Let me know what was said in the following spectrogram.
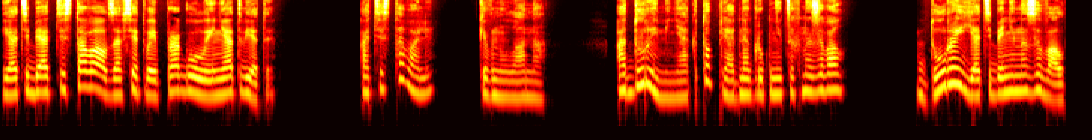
Я тебя аттестовал за все твои прогулы и неответы. Аттестовали, кивнула она. А дурой меня кто при одногруппницах называл? Дурой я тебя не называл,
